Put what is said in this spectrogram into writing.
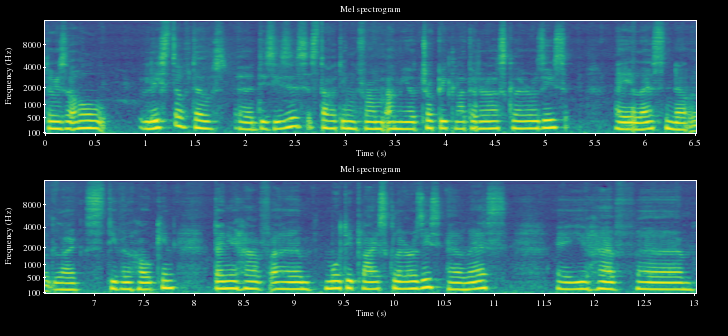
there is a whole list of those uh, diseases starting from amyotrophic lateral sclerosis, ALS, no, like Stephen Hawking. Then you have um, multiple sclerosis, MS, uh, you have um,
